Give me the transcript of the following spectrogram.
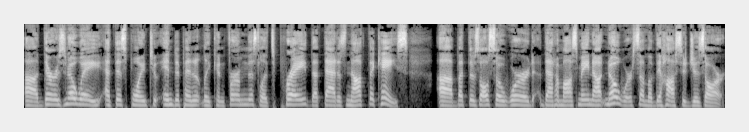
Uh, there is no way at this point to independently confirm this. Let's pray that that is not the case. Uh, but there's also word that Hamas may not know where some of the hostages are,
